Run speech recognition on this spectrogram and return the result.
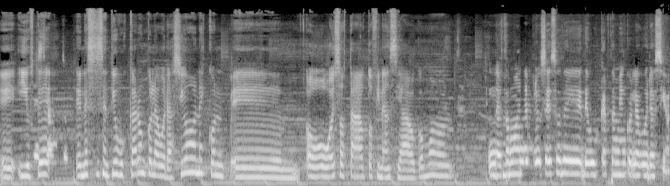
eh, y ustedes en ese sentido buscaron colaboraciones con eh, o, o eso está autofinanciado ¿cómo? No, estamos en el proceso de, de buscar también colaboración.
